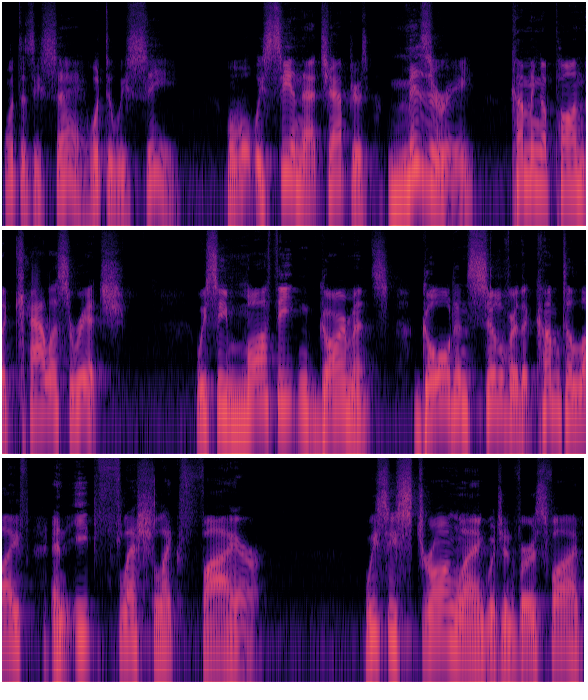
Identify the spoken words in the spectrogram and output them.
What does he say? What do we see? Well, what we see in that chapter is misery coming upon the callous rich. We see moth eaten garments gold and silver that come to life and eat flesh like fire. We see strong language in verse 5.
